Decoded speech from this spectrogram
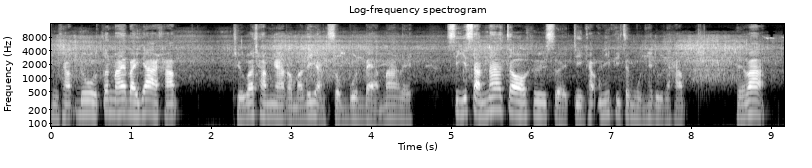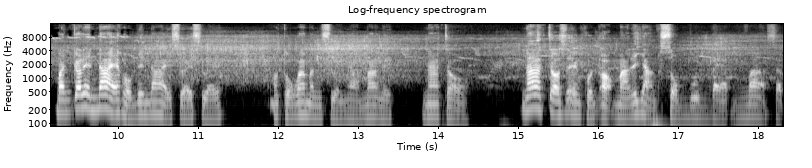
นี่ครับดูต้นไม้ใบหญ้าครับ ถือว่าทำงานออกมาได้อย่างสมบูรณ์แบบมากเลย สีสันหน้าจอคือสวยจริงครับ อันนี้พี่จะหมุนให้ดูนะครับ เห็นว่ามันก็เล่นได้ครับผมเล่นได้สวยๆเอาตรงว่ามันสวยงามมากเลย หน้าจอ หน้าจอแสดงผลออกมาได้อย่างสมบูรณ์แบบมากสับ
